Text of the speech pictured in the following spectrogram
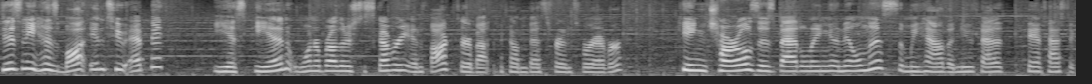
Disney has bought into Epic. ESPN, Warner Brothers Discovery, and Fox are about to become best friends forever. King Charles is battling an illness, and we have a new fa- Fantastic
